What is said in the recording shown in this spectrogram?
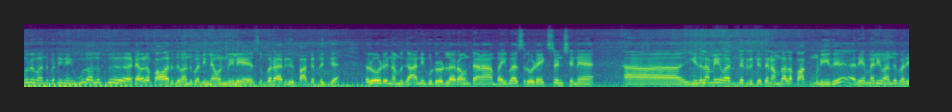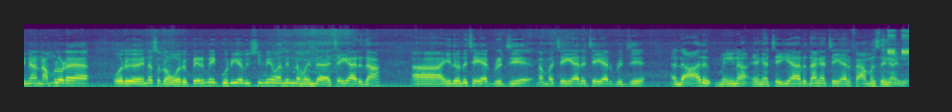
ஊர் வந்து பார்த்திங்கன்னா இவ்வளோ அளவுக்கு டெவலப் ஆகிறது வந்து பார்த்திங்கன்னா உண்மையிலேயே சூப்பராக இருக்குது பார்க்குறதுக்கு. ரோடு நம்மளுக்கு ஆர்னிக்குட் ரோட்டில் ரவுண்டானா பைபாஸ் ரோடு எக்ஸ்டென்ஷனு இதெல்லாமே வந்துட்டு இருக்கிறது நம்மளால் பார்க்க முடியுது. அதே மாதிரி வந்து பார்த்திங்கன்னா நம்மளோட ஒரு என்ன சொல்கிறோம் ஒரு பெருமைக்குரிய விஷயமே வந்து நம்ம இந்த செய்யாறு தான். இது வந்து செய்யார் பிரிட்ஜு நம்ம செய்யாறு செய்யார் பிரிட்ஜு அந்த ஆறு மெயினாக எங்கள் செய்யாறு தாங்க செய்யாறு ஃபேமஸுங்க இது.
